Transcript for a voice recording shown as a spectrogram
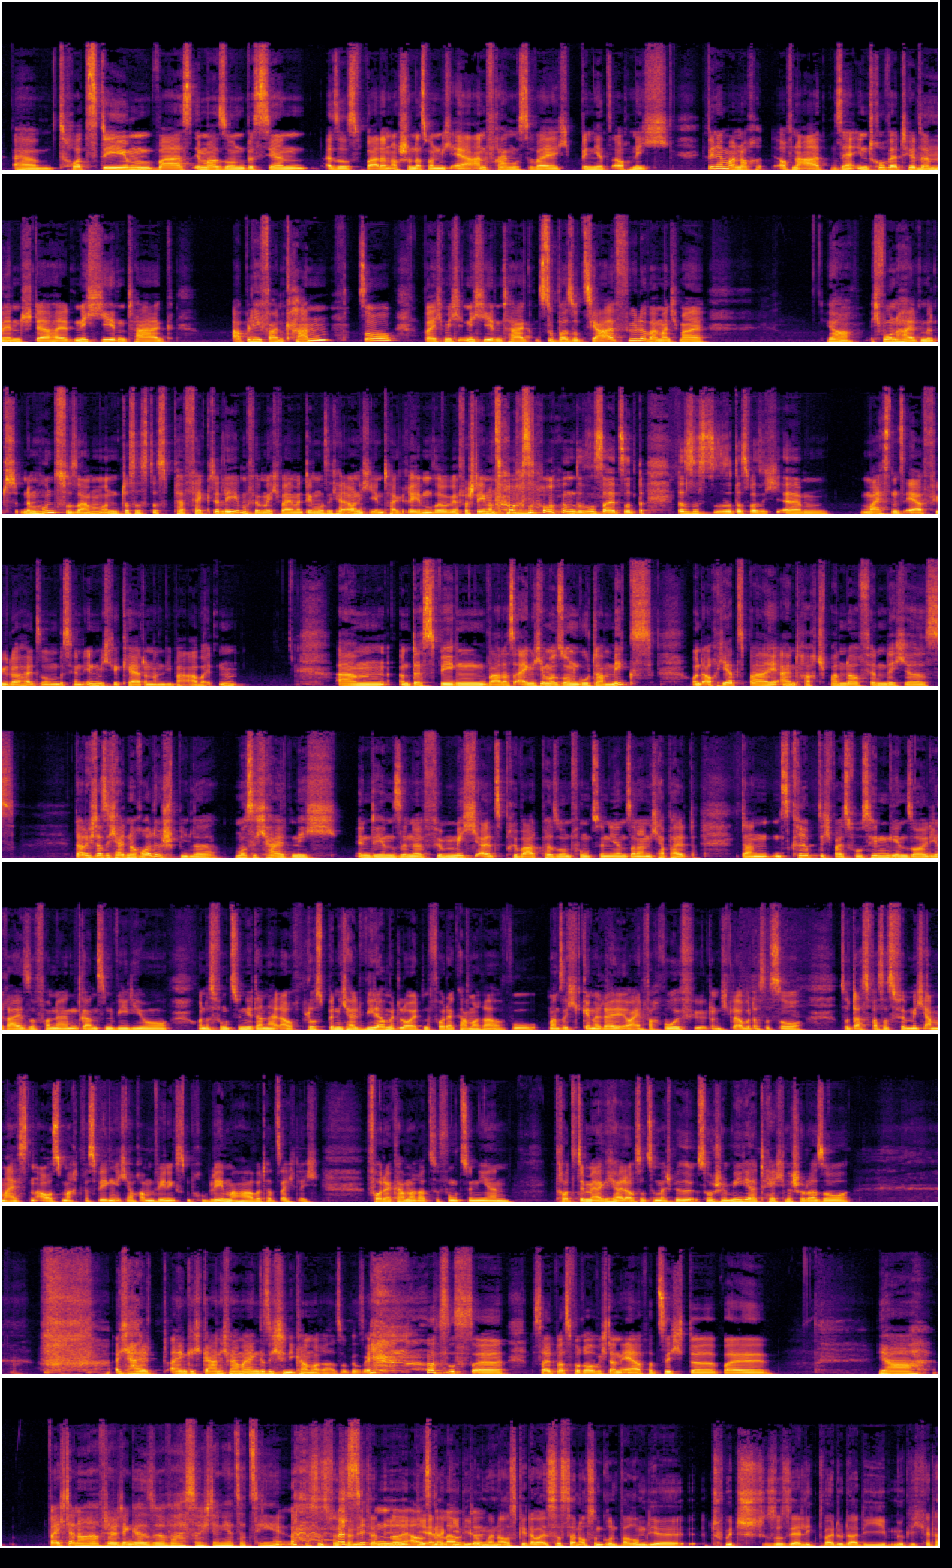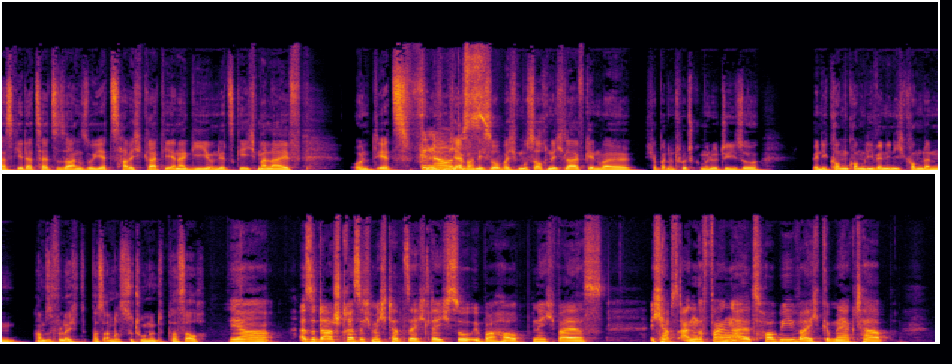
Ähm, trotzdem war es immer so ein bisschen, also es war dann auch schon, dass man mich eher anfragen musste, weil ich bin jetzt auch nicht, ich bin immer noch auf eine Art ein sehr introvertierter mhm. Mensch, der halt nicht jeden Tag abliefern kann, so, weil ich mich nicht jeden Tag super sozial fühle, weil manchmal ja, ich wohne halt mit einem Hund zusammen und das ist das perfekte Leben für mich, weil mit dem muss ich halt auch nicht jeden Tag reden. So, wir verstehen uns mhm. auch so und das ist halt so, das ist so das, was ich ähm, meistens eher fühle, halt so ein bisschen in mich gekehrt und dann lieber arbeiten. Ähm, und deswegen war das eigentlich immer so ein guter Mix. Und auch jetzt bei Eintracht Spandau finde ich es, dadurch, dass ich halt eine Rolle spiele, muss ich halt nicht in dem Sinne für mich als Privatperson funktionieren, sondern ich habe halt dann ein Skript, ich weiß, wo es hingehen soll, die Reise von dem ganzen Video und das funktioniert dann halt auch. Plus bin ich halt wieder mit Leuten vor der Kamera, wo man sich generell einfach wohlfühlt und ich glaube, das ist so so das, was es für mich am meisten ausmacht, weswegen ich auch am wenigsten Probleme habe tatsächlich vor der Kamera zu funktionieren. Trotzdem merke ich halt auch so zum Beispiel Social Media technisch oder so, ich halt eigentlich gar nicht mehr mein Gesicht in die Kamera so gesehen. Das ist, äh, das ist halt was, worauf ich dann eher verzichte, weil ja, weil ich dann auch auf denke, so, was soll ich denn jetzt erzählen? Das ist wahrscheinlich dann die, die Energie, die irgendwann ausgeht. Aber ist das dann auch so ein Grund, warum dir Twitch so sehr liegt, weil du da die Möglichkeit hast, jederzeit zu sagen, so jetzt habe ich gerade die Energie und jetzt gehe ich mal live und jetzt fühle genau, ich mich einfach nicht so, aber ich muss auch nicht live gehen, weil ich habe eine Twitch-Community so, wenn die kommen, kommen die, wenn die nicht kommen, dann haben sie vielleicht was anderes zu tun und das passt auch. Ja, also da stresse ich mich tatsächlich so überhaupt nicht, weil es, ich habe es angefangen als Hobby, weil ich gemerkt habe,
